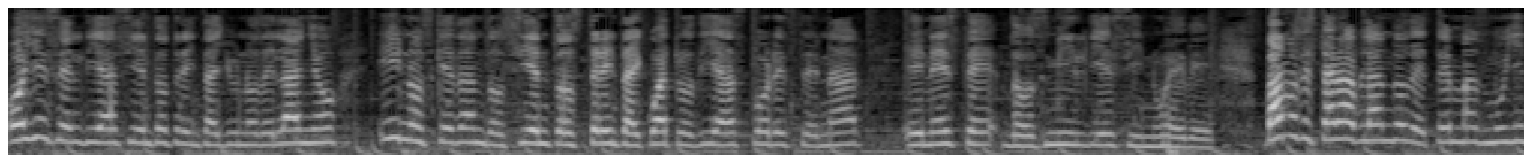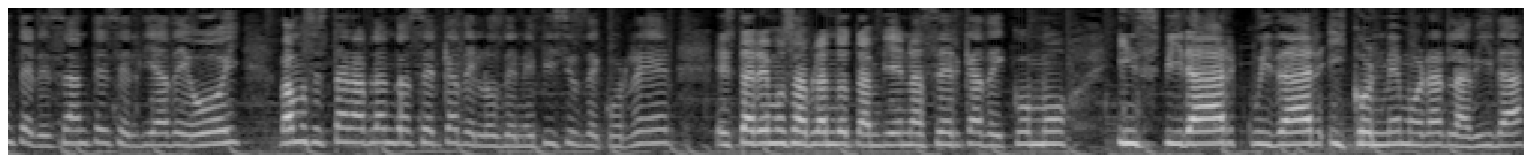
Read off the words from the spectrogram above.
Hoy es el día 131 del año y nos quedan 234 días por estrenar en este 2019. Vamos a estar hablando de temas muy interesantes el día de hoy. Vamos a estar hablando acerca de los beneficios de correr. Estaremos hablando también acerca de cómo inspirar, cuidar y conmemorar la vida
